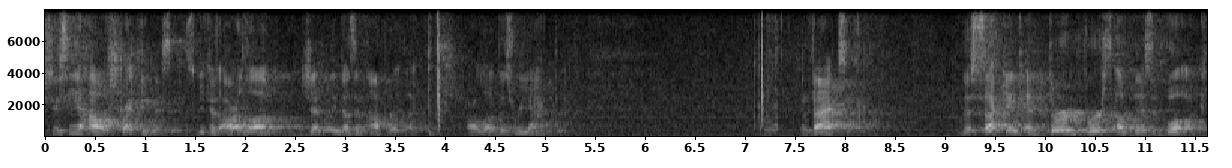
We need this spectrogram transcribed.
So you see how striking this is because our love generally doesn't operate like this. Our love is reactive. In fact, the second and third verse of this book,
